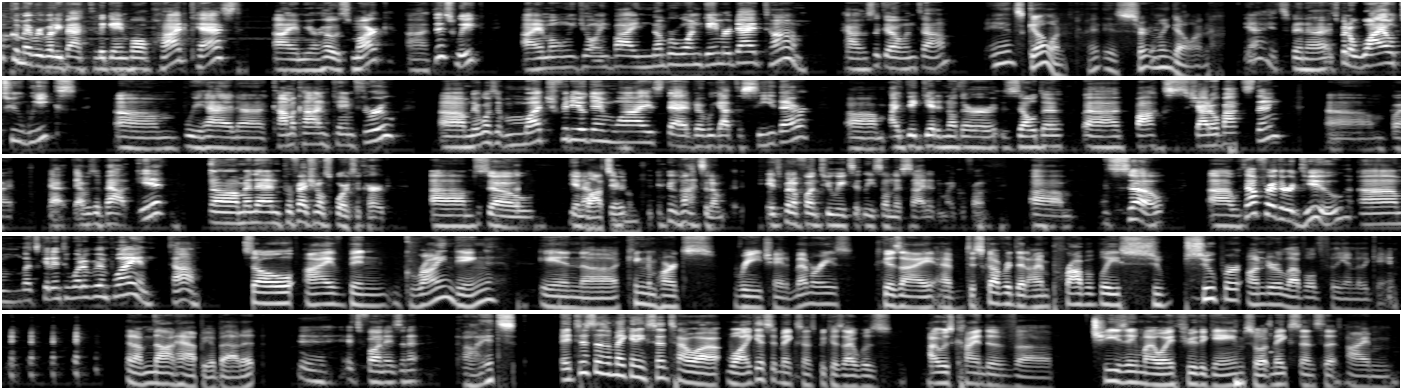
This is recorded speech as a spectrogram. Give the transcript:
Welcome, everybody, back to the Game Vault Podcast. I am your host, Mark. Uh, this week, I am only joined by number one gamer dad, Tom. How's it going, Tom? It's going. It is certainly going. Yeah, it's been a it's been a while. Two weeks. Um, we had uh, Comic Con came through. Um, there wasn't much video game wise that, that we got to see there. Um, I did get another Zelda uh, box, shadow box thing, um, but that that was about it. Um, and then professional sports occurred. Um, so you know, Lots of them. lots of them. It's been a fun two weeks, at least on this side of the microphone. Um, so uh, without further ado, um, let's get into what we've been playing. Tom. So I've been grinding in uh, Kingdom Hearts Re Chain of Memories because I have discovered that I'm probably su- super under leveled for the end of the game. and I'm not happy about it. Eh, it's fun, isn't it? Oh, it's it just doesn't make any sense how uh well I guess it makes sense because I was I was kind of uh cheesing my way through the game, so it makes sense that I'm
